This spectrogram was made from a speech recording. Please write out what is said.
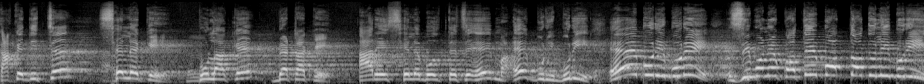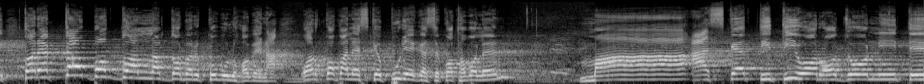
কাকে দিচ্ছে? ছেলেকে, পোলাকে, বেটাকে। আর এই ছেলে বলতেছে, এই মা এ বুড়ি বুড়ি এ বুড়ি বুড়ি, জীবনে কতই বদ্ধ দুলি বুড়ি, তোর একটাও বদ্ধ আল্লাহর দরবারে কবুল হবে না। ওর কপালে আজকে পুড়ে গেছে, কথা বলেন। মা, আজকে তৃতীয় রজনীতে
